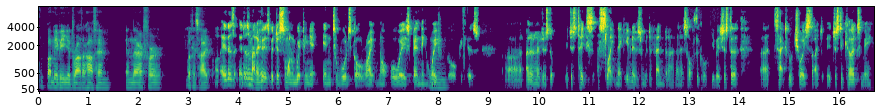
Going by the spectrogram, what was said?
but maybe you'd rather have him in there for with his height. Well, it doesn't. It doesn't matter who it is, but just someone whipping it in towards goal, right? Not always bending away from Mm. goal because uh, I don't know. Just it just takes a slight nick, even if it's from a defender, then it's off the goalkeeper. It's just a, a tactical choice that I, it just occurred to me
